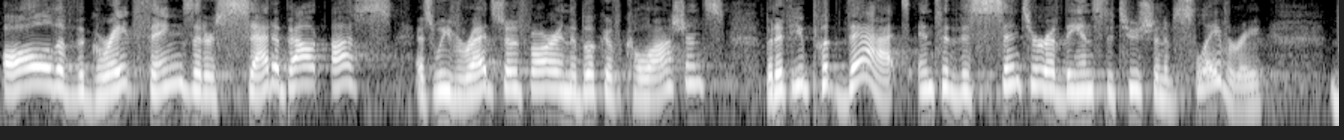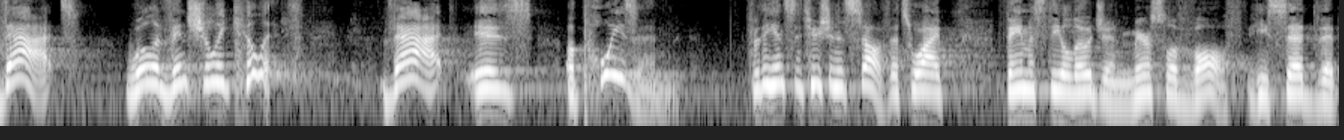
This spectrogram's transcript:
all of the great things that are said about us as we've read so far in the book of Colossians. But if you put that into the center of the institution of slavery, that will eventually kill it. that is a poison for the institution itself. That's why famous theologian Miroslav Volf, he said that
